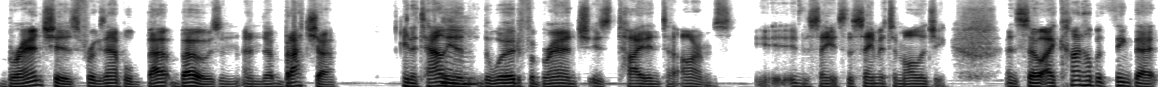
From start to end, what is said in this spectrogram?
branches, for example, bows and and uh, braccia in Italian, mm. the word for branch is tied into arms. It's the same. It's the same etymology, and so I can't help but think that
